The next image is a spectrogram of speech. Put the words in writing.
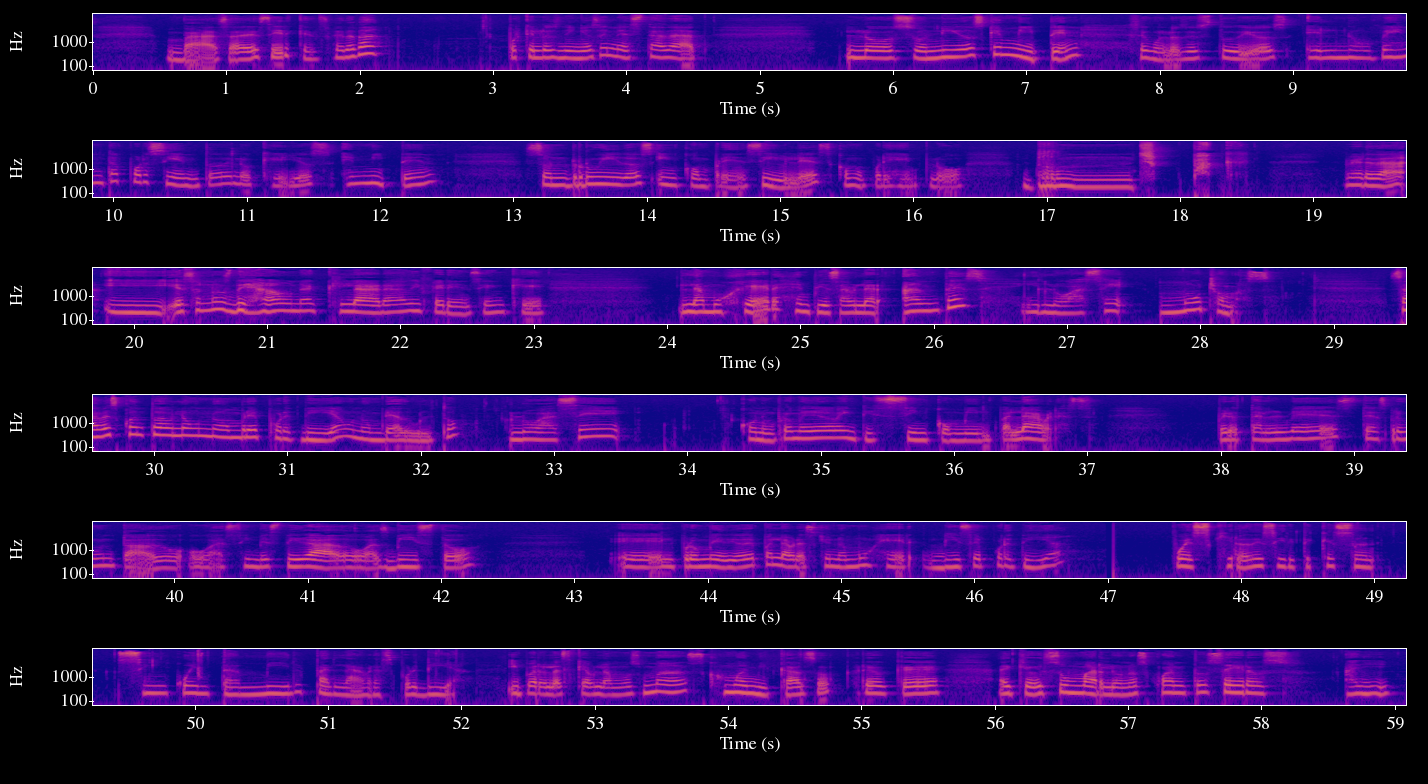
vas a decir que es verdad. Porque los niños en esta edad, los sonidos que emiten, según los estudios, el 90% de lo que ellos emiten son ruidos incomprensibles, como por ejemplo, ¿verdad? Y eso nos deja una clara diferencia en que la mujer empieza a hablar antes y lo hace mucho más. ¿Sabes cuánto habla un hombre por día, un hombre adulto? Lo hace con un promedio de 25 mil palabras. Pero tal vez te has preguntado o has investigado o has visto eh, el promedio de palabras que una mujer dice por día. Pues quiero decirte que son 50 mil palabras por día y para las que hablamos más, como en mi caso, creo que hay que sumarle unos cuantos ceros allí.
